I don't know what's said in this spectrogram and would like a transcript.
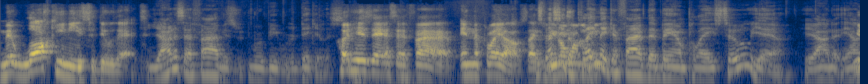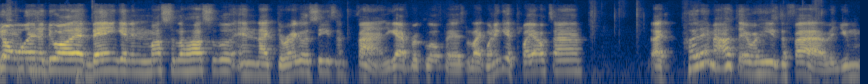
Milwaukee needs to do that. Giannis at five is would be ridiculous. Put his ass at five in the playoffs. Like Especially you don't the want to playmaking five that Bam plays too. Yeah, yeah. You don't want him to do all that banging and muscle hustle in like the regular season. Fine, you got Brook Lopez, but like when it get playoff time, like put him out there where he's the five, and you're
